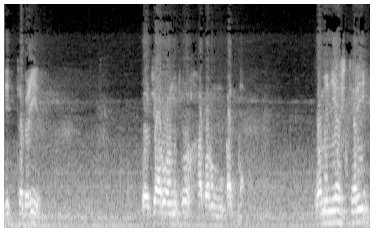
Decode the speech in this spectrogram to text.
للتبعير. والجار والمجرور خبر مقدم. ومن يشتري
